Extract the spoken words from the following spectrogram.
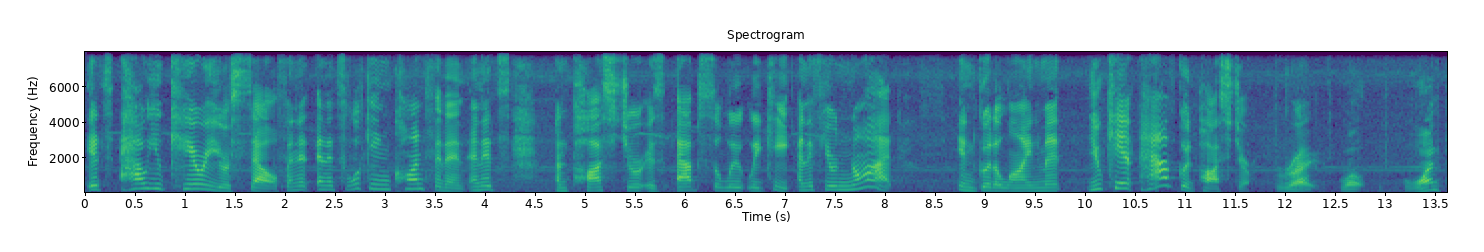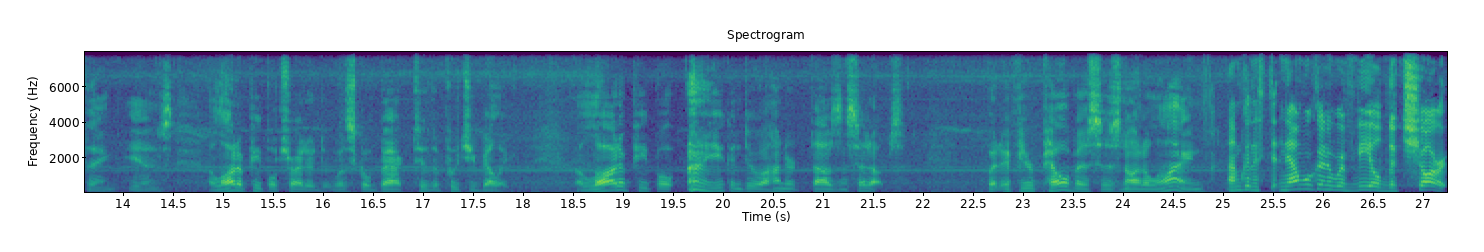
It's how you carry yourself, and it and it's looking confident, and it's and posture is absolutely key. And if you're not in good alignment, you can't have good posture. Right. Well, one thing is a lot of people try to let's go back to the poochie belly. A lot of people, you can do 100,000 sit ups. But if your pelvis is not aligned, I'm going to st- now we're going to reveal the chart,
